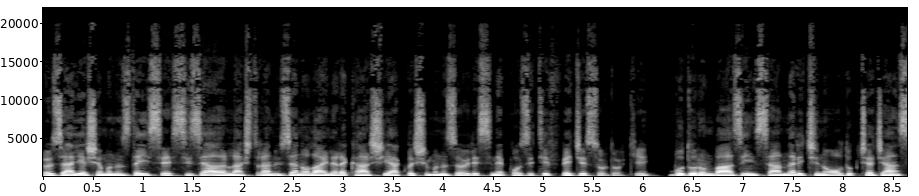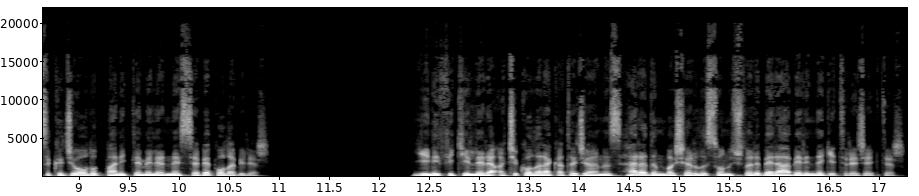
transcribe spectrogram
Özel yaşamınızda ise sizi ağırlaştıran üzen olaylara karşı yaklaşımınız öylesine pozitif ve cesurdur ki, bu durum bazı insanlar için oldukça can sıkıcı olup paniklemelerine sebep olabilir. Yeni fikirlere açık olarak atacağınız her adım başarılı sonuçları beraberinde getirecektir.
